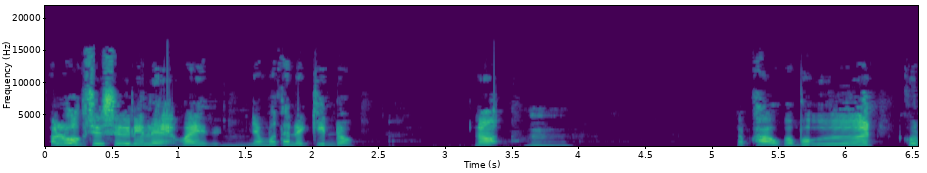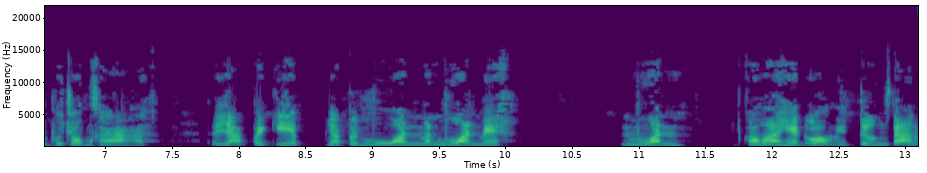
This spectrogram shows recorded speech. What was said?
เอาลวกซื่อๆนี่แหละไว้อืมยังบ่ทันได้กินดอก เนาะอืมกับข้าวก็บ่อืดคุณผู้ชมค่ะถ้าอยากไปเก็บ อยากไปมวนมันมวนแหมมันมวนเข้ามาเฮ็ดออกนี่ตึงตัง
